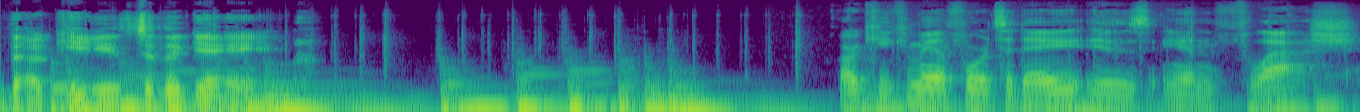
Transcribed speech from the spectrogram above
The keys to the game. Our key command for today is in Flash,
